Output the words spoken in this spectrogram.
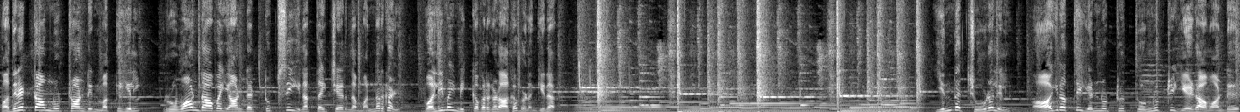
பதினெட்டாம் நூற்றாண்டின் மத்தியில் ருவாண்டாவை ஆண்ட டுட்சி இனத்தைச் சேர்ந்த மன்னர்கள் வலிமை மிக்கவர்களாக விளங்கினர். இந்த சூழலில் ஆயிரத்தி எண்ணூற்று தொன்னூற்றி ஏழாம் ஆண்டு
